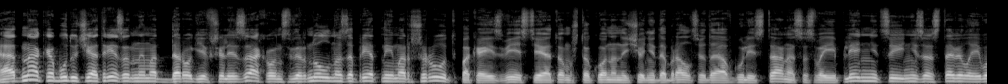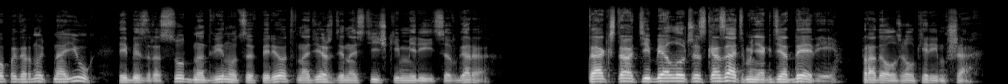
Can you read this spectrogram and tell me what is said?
Однако, будучи отрезанным от дороги в Шелезах, он свернул на запретный маршрут, пока известие о том, что Конан еще не добрался до Афгулистана со своей пленницей, не заставило его повернуть на юг и безрассудно двинуться вперед в надежде настичь кемерийца в горах. «Так что тебе лучше сказать мне, где Деви», — продолжил Керим Шах.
